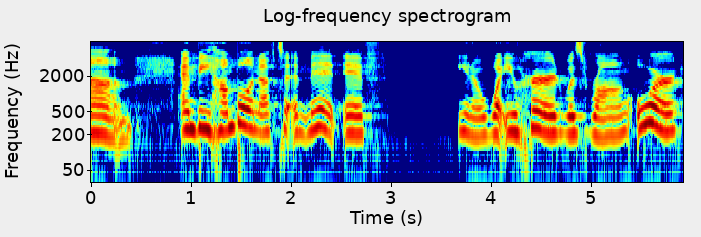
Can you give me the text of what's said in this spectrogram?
um, and be humble enough to admit if you know what you heard was wrong or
